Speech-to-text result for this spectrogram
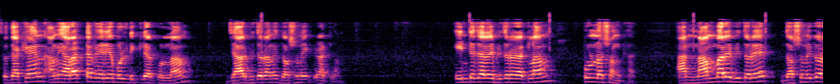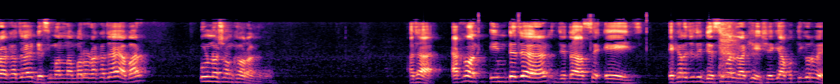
সো দেখেন, আমি আর একটা ভেরিয়েবল ডিক্লেয়ার করলাম, যার ভিতরে আমি দশমিক রাখলাম। ইন্টেজারের ভিতরে রাখলাম পূর্ণ সংখ্যা। আর নাম্বারের ভিতরে দশমিকও রাখা যায় ডেসিমাল নাম্বারও রাখা যায়, আবার পূর্ণ সংখ্যাও রাখা যায়। আচ্ছা এখন ইন্টেজার যেটা আছে এইজ এখানে যদি ডেসিমাল রাখি, সে কি আপত্তি করবে?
